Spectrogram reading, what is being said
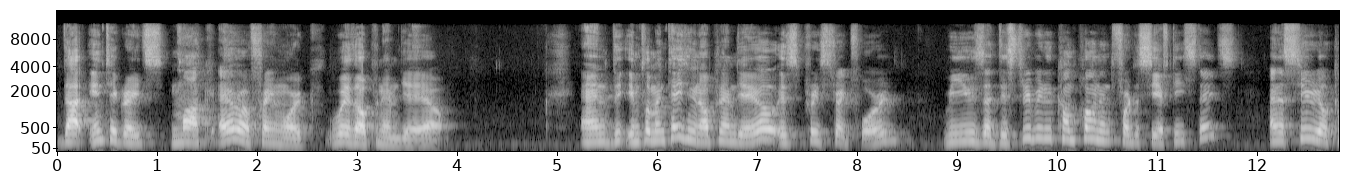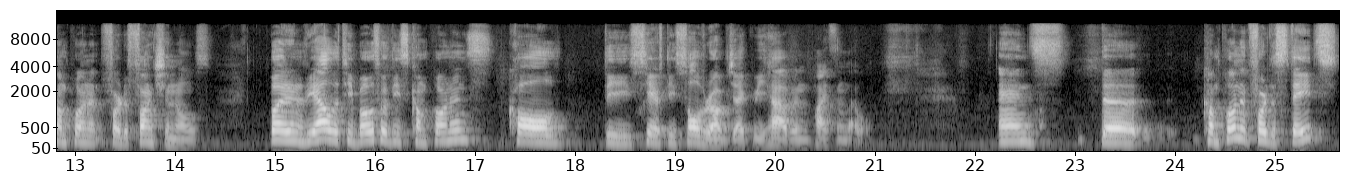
that integrates Mach Aero framework with OpenMDAO. And the implementation in OpenMDAO is pretty straightforward. We use a distributed component for the CFD states and a serial component for the functionals. But in reality, both of these components call the CFD solver object we have in Python level. And the component for the states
